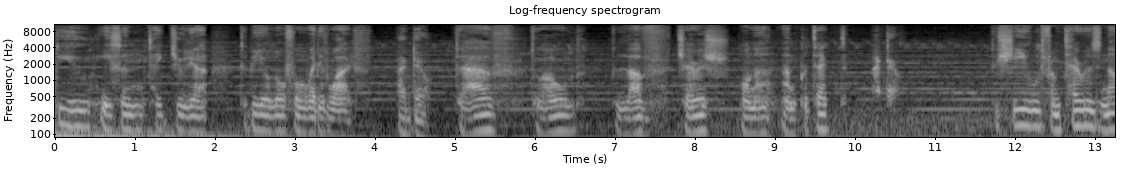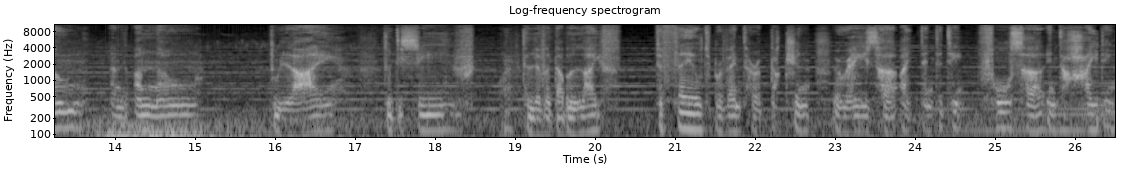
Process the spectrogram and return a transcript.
Do you, Ethan, take Julia to be your lawful wedded wife? I do. To have, to hold, to love, cherish, honor, and protect? I do. To shield from terrors known and unknown? To lie, to deceive, to live a double life? To fail to prevent her abduction, erase her identity, force her into hiding,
